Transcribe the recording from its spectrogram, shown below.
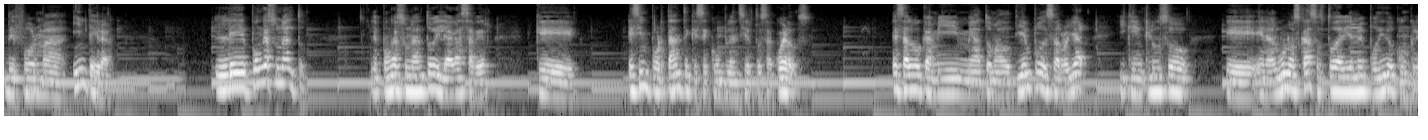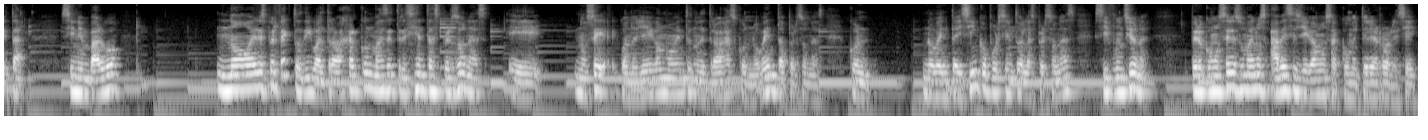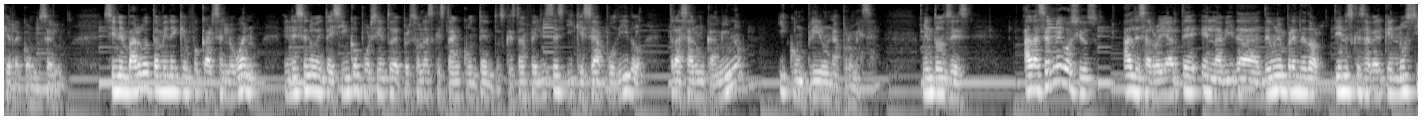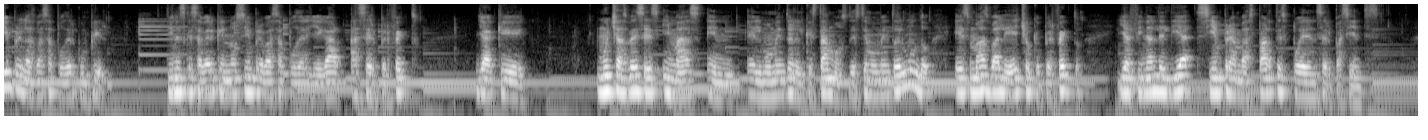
de forma íntegra, le pongas un alto. Le pongas un alto y le hagas saber que es importante que se cumplan ciertos acuerdos. Es algo que a mí me ha tomado tiempo desarrollar y que incluso eh, en algunos casos todavía no he podido concretar. Sin embargo, no eres perfecto. Digo, al trabajar con más de 300 personas, eh, no sé, cuando llega un momento en donde trabajas con 90 personas, con 95% de las personas, sí funciona. Pero como seres humanos a veces llegamos a cometer errores y hay que reconocerlo. Sin embargo, también hay que enfocarse en lo bueno, en ese 95% de personas que están contentos, que están felices y que se ha podido trazar un camino y cumplir una promesa. Entonces, al hacer negocios, al desarrollarte en la vida de un emprendedor, tienes que saber que no siempre las vas a poder cumplir. Tienes que saber que no siempre vas a poder llegar a ser perfecto, ya que muchas veces y más en el momento en el que estamos, de este momento del mundo, es más vale hecho que perfecto. Y al final del día siempre ambas partes pueden ser pacientes.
